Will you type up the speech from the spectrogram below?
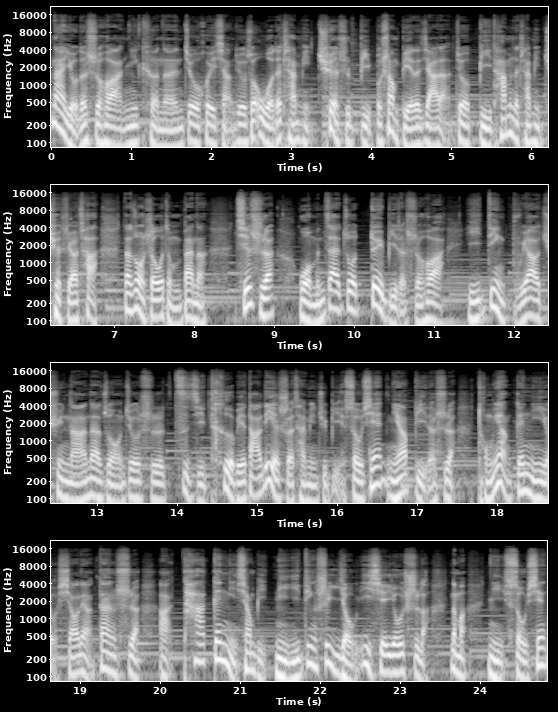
那有的时候啊，你可能就会想，就是说我的产品确实比不上别的家的，就比他们的产品确实要差。那这种时候我怎么办呢？其实我们在做对比的时候啊，一定不要去拿那种就是自己特别大劣势的产品去比。首先你要比的是同样跟你有销量，但是啊，它跟你相比，你一定是有一些优势的。那么你首先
